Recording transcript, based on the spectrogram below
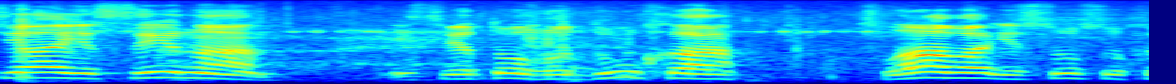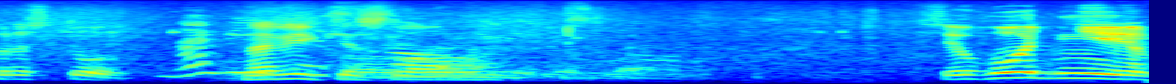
Отця і Сина і Святого Духа. Слава Ісусу Христу! Навіки слава. Сьогодні,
